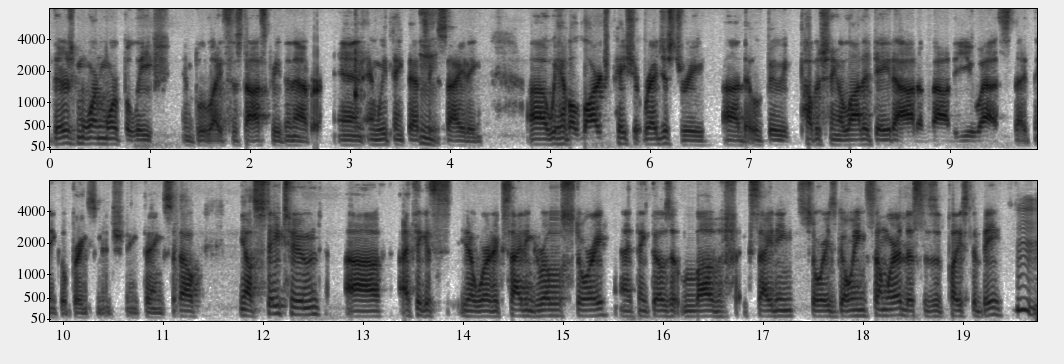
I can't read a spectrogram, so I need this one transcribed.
there's more and more belief in blue light cystoscopy than ever, and and we think that's mm. exciting. Uh, we have a large patient registry uh, that will be publishing a lot of data out of out of the U.S. that I think will bring some interesting things. So, you know, stay tuned. Uh, I think it's you know we're an exciting growth story, and I think those that love exciting stories going somewhere, this is a place to be. Hmm.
